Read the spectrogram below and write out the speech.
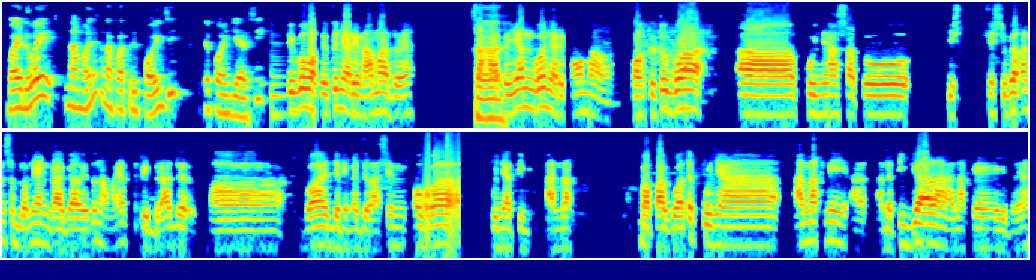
by the way, namanya kenapa three point sih? Three point jersey? jadi gue waktu itu nyari nama tuh ya. Seharian gue nyari nama waktu itu gue uh, punya satu bisnis juga kan sebelumnya yang gagal itu namanya Three Brother. Uh, gue jadi ngejelasin oh gue punya tiga anak. Bapak gue tuh punya anak nih ada tiga lah anaknya gitu ya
